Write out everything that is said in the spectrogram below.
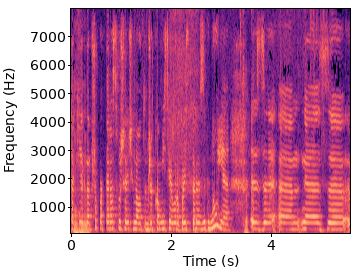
takich jak na przykład teraz słyszeliśmy o tym, że Komisja Europejska rezygnuje z, e, z e,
